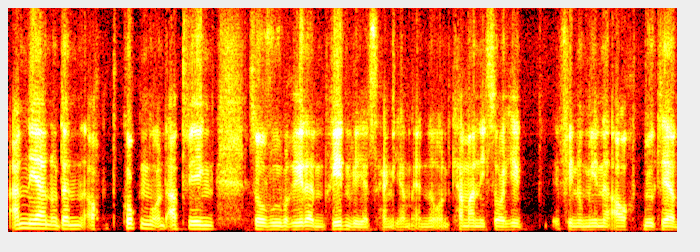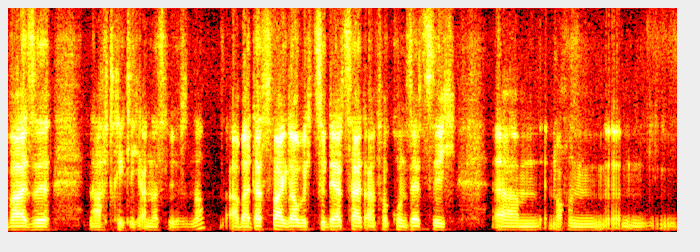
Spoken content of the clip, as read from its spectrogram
annähern und dann auch gucken und abwägen, so worüber reden, reden wir jetzt eigentlich am Ende und kann man nicht solche Phänomene auch möglicherweise nachträglich anders lösen. Ne? Aber das war, glaube ich, zu der Zeit einfach grundsätzlich ähm, noch ein, ein,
